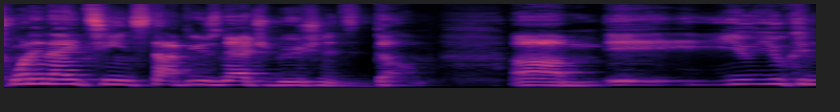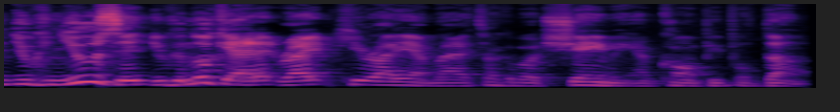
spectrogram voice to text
2019, stop using attribution. It's dumb. Um, you, you can you can use it. You can look at it. Right here, I am. Right. I talk about shaming. I'm calling people dumb.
